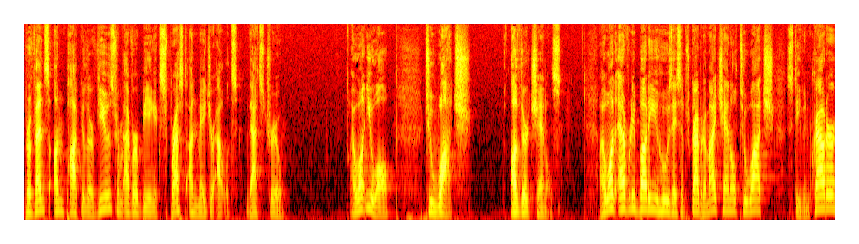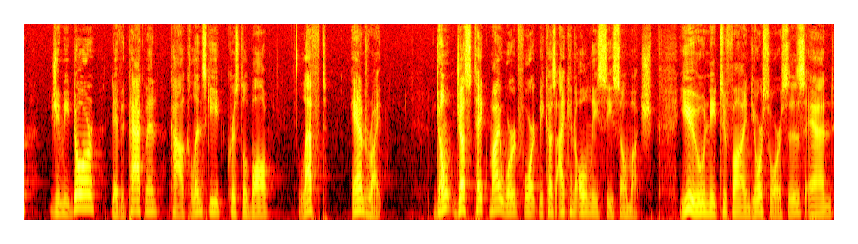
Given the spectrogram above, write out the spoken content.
prevents unpopular views from ever being expressed on major outlets. That's true. I want you all to watch other channels. I want everybody who's a subscriber to my channel to watch Steven Crowder, Jimmy Dore, David Pakman, Kyle Kulinski, Krystal Ball, left and right. Don't just take my word for it because I can only see so much. You need to find your sources and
